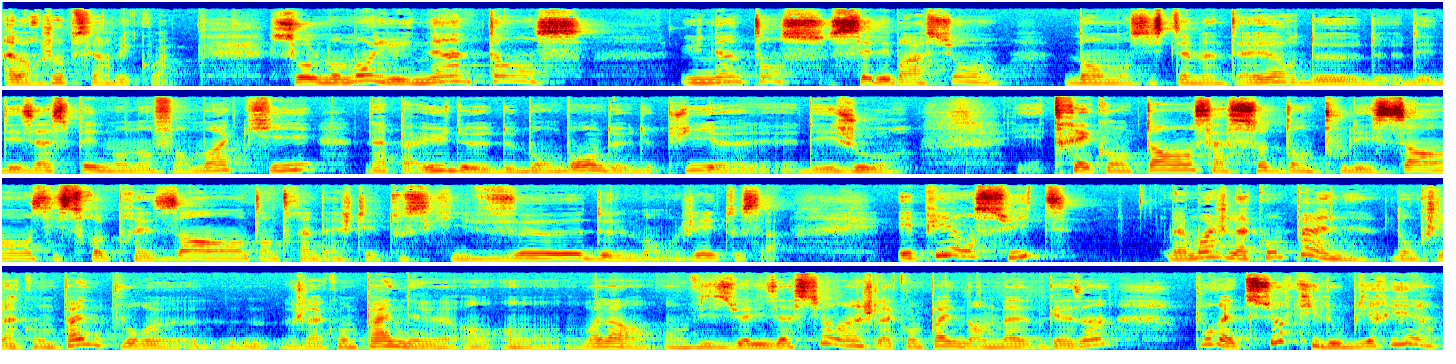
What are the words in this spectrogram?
Alors j'observais quoi? Sur le moment, il y a eu une intense, une intense célébration dans mon système intérieur de, des aspects de mon enfant moi qui n'a pas eu de, bonbons depuis euh, des jours. Il est très content, ça saute dans tous les sens, il se représente en train d'acheter tout ce qu'il veut, de le manger, tout ça. Et puis ensuite, ben moi je l'accompagne. Donc je l'accompagne pour, euh, je l'accompagne en, voilà en visualisation. Hein. je l'accompagne dans le magasin pour être sûr qu'il oublie rien.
